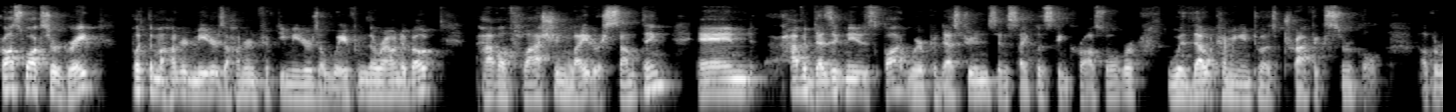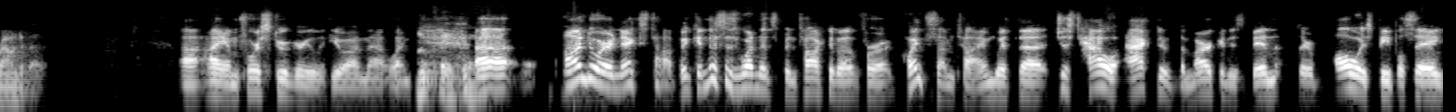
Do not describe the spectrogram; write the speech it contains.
Crosswalks are great put them 100 meters, 150 meters away from the roundabout, have a flashing light or something, and have a designated spot where pedestrians and cyclists can cross over without coming into a traffic circle of a roundabout. Uh, I am forced to agree with you on that one. Okay. Uh, on to our next topic, and this is one that's been talked about for quite some time with uh, just how active the market has been. There are always people saying,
